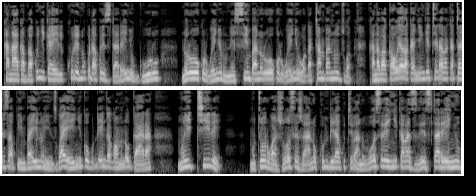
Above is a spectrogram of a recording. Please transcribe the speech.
kana akabva kunyika iri kure nokuda kwezita renyu guru noruoko rwenyu rune simba noruoko rwenyu rwakatambanudzwa. Kana vakauya vakanyengetera vakatarisa kuimba ino inzwa henyu iko kudenga kwamunogara muitire mutorwa zvose zvaanokumbira kuti vanhu vose venyika vazive zita renyu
